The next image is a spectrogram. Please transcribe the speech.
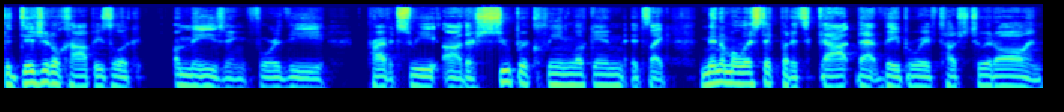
the digital copies look amazing for the private suite. Uh, they're super clean looking. It's like minimalistic, but it's got that vaporwave touch to it all. And,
